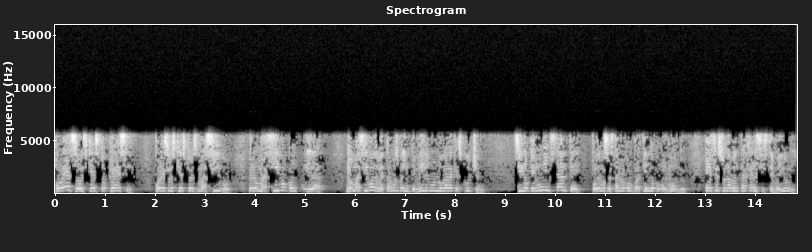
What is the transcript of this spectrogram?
Por eso es que esto crece. Por eso es que esto es masivo. Pero masivo con calidad. No masivo de metamos 20 mil en un lugar a que escuchen sino que en un instante podemos estarlo compartiendo con el mundo. Esa es una ventaja del sistema Yumi.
